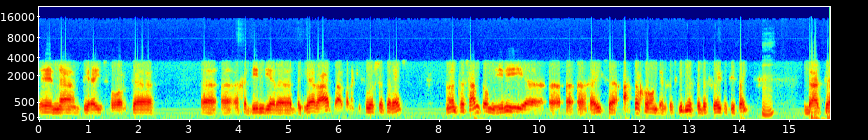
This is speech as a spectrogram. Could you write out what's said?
En uh, die huis word uh, uh, uh, gedien deur 'n uh, beheerraad waarvan ek die voorsitter is. Nou interessant om hierdie uh uh uh, uh huis uh, agtergrond en geskiedenis te beskryf as jy sê. Mhm. Dat uh,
